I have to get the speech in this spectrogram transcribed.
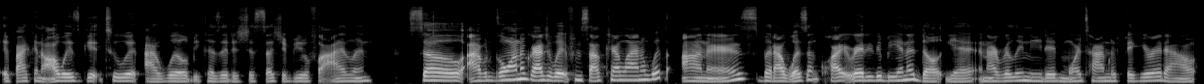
if I can always get to it, I will because it is just such a beautiful island. So I would go on to graduate from South Carolina with honors, but I wasn't quite ready to be an adult yet, and I really needed more time to figure it out.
